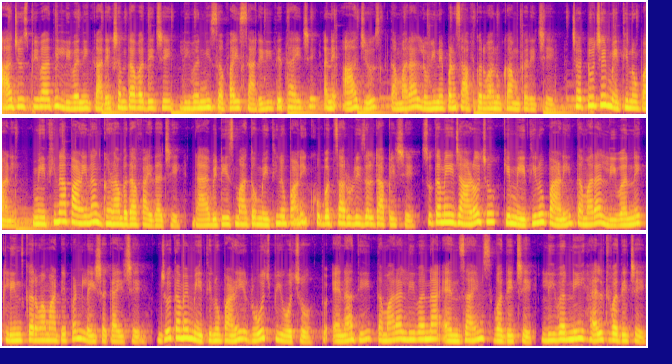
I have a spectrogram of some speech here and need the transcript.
આ જ્યુસ પીવાથી લીવરની કાર્યક્ષમતા વધે છે, લીવરની સફાઈ સારી રીતે થાય છે અને આ જ્યુસ તમારા લોહીને પણ સાફ કરવાનું કામ કરે છે. છઠ્ઠું છે મેથીનું પાણી. મેથીના પાણીના ઘણા બધા ફાયદા છે. ડાયાબિટીસમાં તો મેથીનું પાણી ખૂબ જ સારું રિઝલ્ટ આપે છે. શું તમે એ જાણો છો કે મેથીનું પાણી તમારા લીવરને ક્લીન્સ કરવા માટે પણ લઈ શકાય છે? જો તમે મેથીનું પાણી રોજ પીવો છો, તો એનાથી તમારા લીવરના એન્ઝાઇમ્સ વધે છે. લીવરની હેલ્થ વધે છે.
